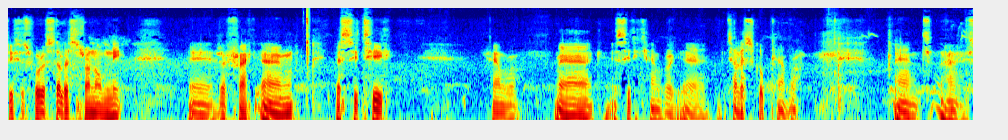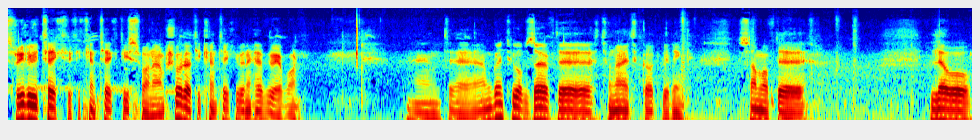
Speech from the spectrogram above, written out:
This is for a Celestron Omni uh, refract um, SCT camera, uh, SCT camera, telescope camera. And uh, it's really take it. You can take this one. I'm sure that you can take even a heavier one. And uh, I'm going to observe the tonight, God willing, some of the low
